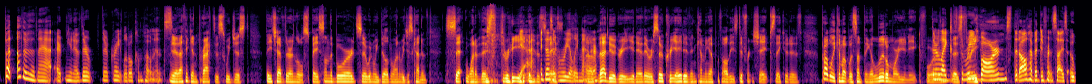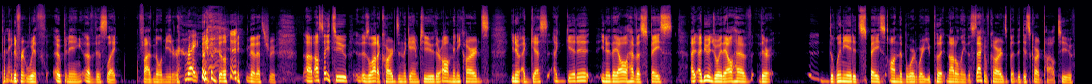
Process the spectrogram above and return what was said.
But other than that, you know, they're they're great little components. Yeah, I think in practice we just they each have their own little space on the board. So when we build one, we just kind of set one of those three. Yeah, it space. doesn't really matter. Um, I do agree. You know, they were so creative in coming up with all these different shapes. They could have probably come up with something a little more unique for. They're like three, three, barns that all have a different size opening, a different width opening of this like five millimeter right building. no, that's true. Uh, I'll say too. There's a lot of cards in the game too. They're all mini cards. You know, I guess I get it. You know, they all have a space I, I do enjoy. They all have their delineated space on the board where you put not only the stack of cards but the discard pile too.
